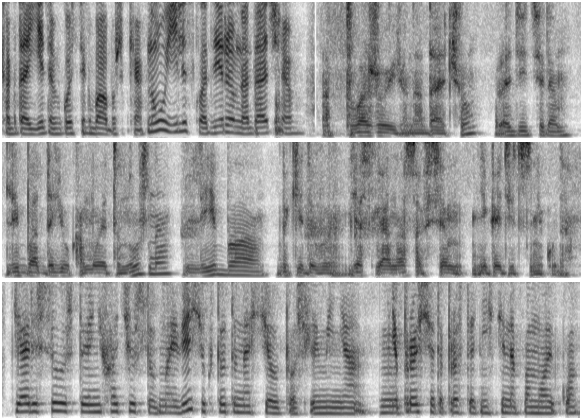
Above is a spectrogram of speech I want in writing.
когда едем в гости к бабушке. Ну, или складируем на даче. Отвожу ее на дачу родителям, либо отдаю кому это нужно, либо выкидываю, если она совсем не годится никуда. Я решила, что я не хочу, чтобы мои вещи кто-то носил после меня. Мне проще это просто отнести на помойку.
